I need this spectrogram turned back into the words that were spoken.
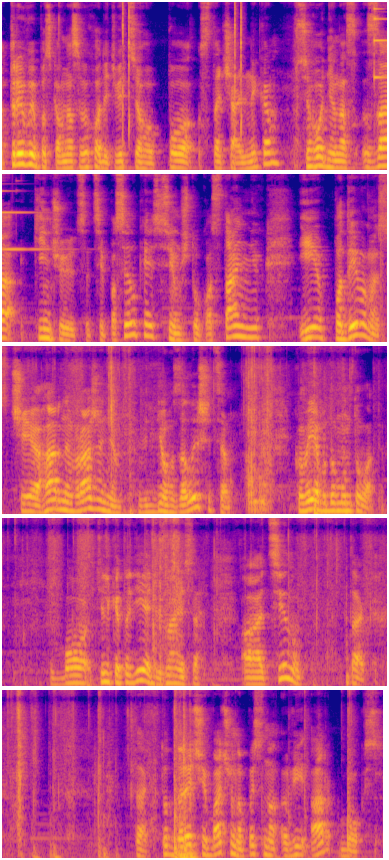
Три випуска в нас виходить від цього постачальника. Сьогодні у нас закінчуються ці посилки, 7 штук останніх. І подивимось, чи гарне враження від нього залишиться, коли я буду монтувати. Бо тільки тоді я дізнаюся а, ціну. Так. Так, тут, до речі, бачу написано VR Box.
